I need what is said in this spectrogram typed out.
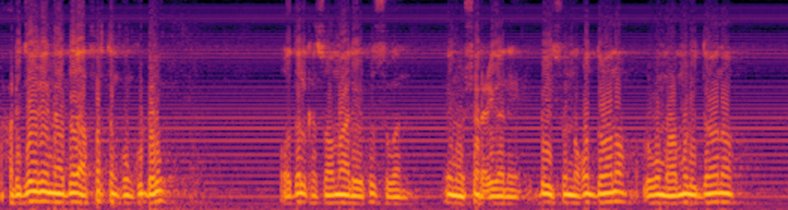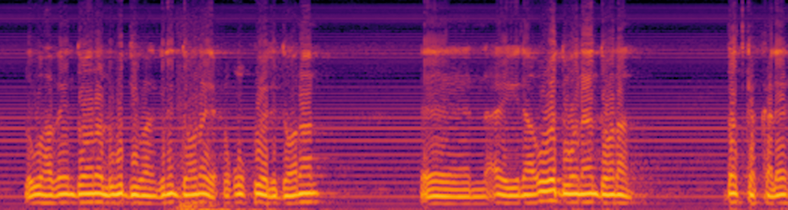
Waxaan rajaynaynaa dad afartan kun ku dhow oo dalka soomaaliya ku sugan inuu sharcigani bays u noqon doono lagu maamuli doono lagu habeyn doono lagu diiwaangelin doono ay xuquuq ku heli doonaan ayna uga duwanaan doonaan dadka kale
